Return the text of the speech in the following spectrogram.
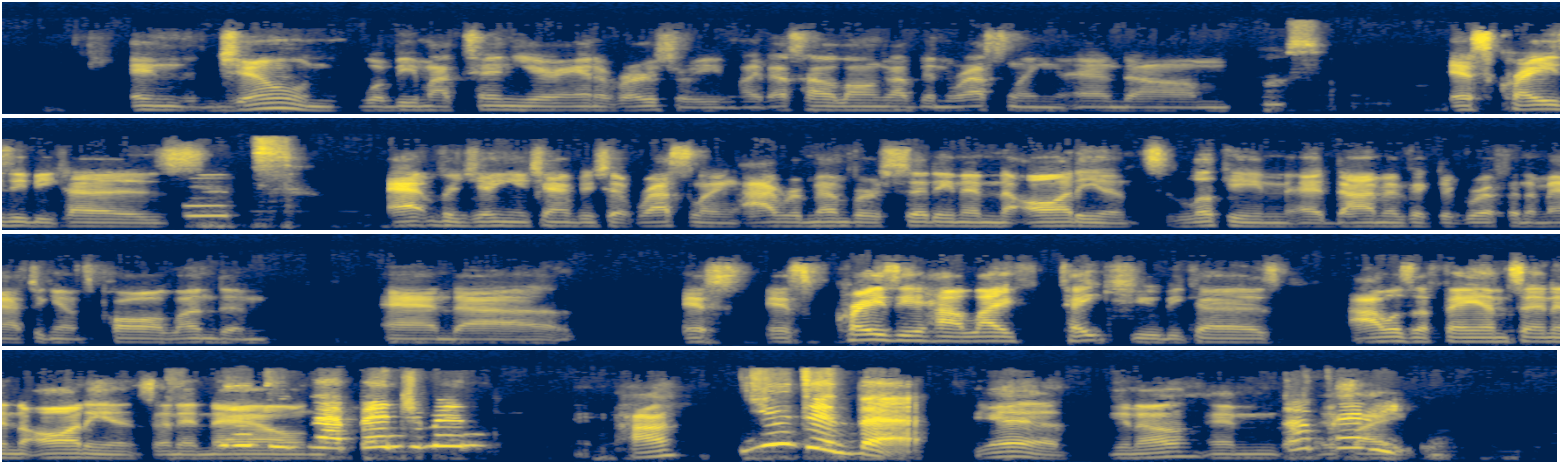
in June will be my 10 year anniversary. Like that's how long I've been wrestling. And um awesome. it's crazy because what? at Virginia Championship Wrestling, I remember sitting in the audience looking at Diamond Victor Griff in a match against Paul London. And uh it's it's crazy how life takes you because I was a fan sitting in the audience and then now that Benjamin? Huh? You did that. Yeah you know, and I'm it's like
